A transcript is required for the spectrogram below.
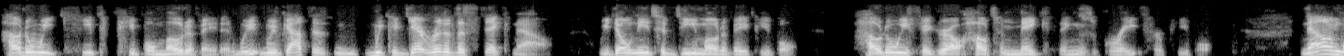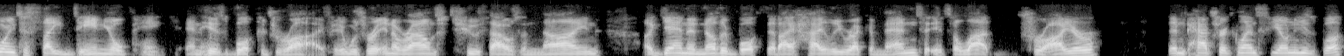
How do we keep people motivated? We, we've got this, we could get rid of the stick now. We don't need to demotivate people. How do we figure out how to make things great for people? Now I'm going to cite Daniel Pink and his book Drive. It was written around 2009. Again, another book that I highly recommend. It's a lot drier than Patrick Lencioni's book,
